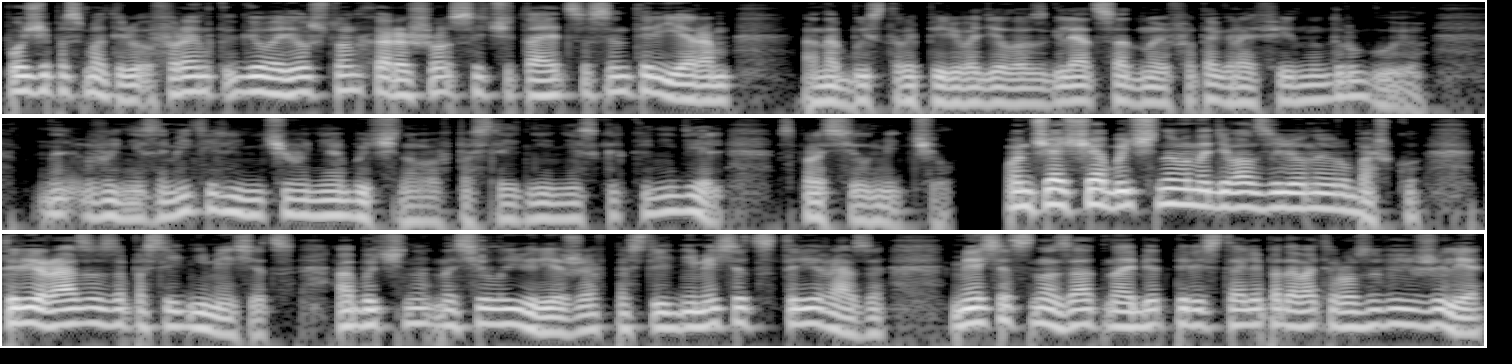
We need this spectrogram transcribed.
Позже посмотрю. Фрэнк говорил, что он хорошо сочетается с интерьером. Она быстро переводила взгляд с одной фотографии на другую. — Вы не заметили ничего необычного в последние несколько недель? — спросил Митчелл. Он чаще обычного надевал зеленую рубашку. Три раза за последний месяц. Обычно носил ее реже, а в последний месяц три раза. Месяц назад на обед перестали подавать розовые желе.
